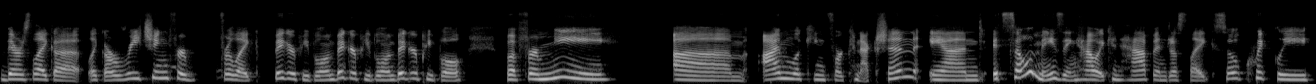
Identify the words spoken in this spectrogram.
there's like a like a reaching for for like bigger people and bigger people and bigger people but for me um i'm looking for connection and it's so amazing how it can happen just like so quickly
